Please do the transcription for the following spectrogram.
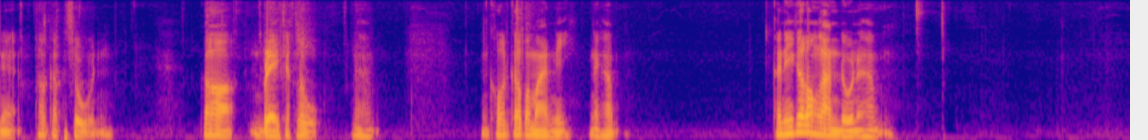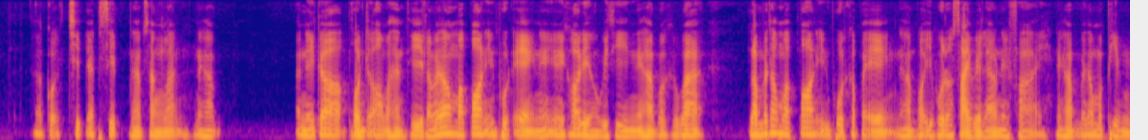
เนี่ยเท่ากับ0 ก็เบรกจากลูปนะครับโค้ดก็ประมาณนี้นะครับ คราวนี้ก็ลองรันดูนะครับก็กด Shift F10 นะครับสั่งรันนะครับ อันนี้ก็ผลจะออกมาทันที เราไม่ต้องมาป้อน Input เองนะนี่ข้อดีของวิธีนี้นะครับก็คือว่าเราไม่ต้องมาป้อน Input เข้าไปเองนะครับเพราะ Input เราใส่ไปแล้วในไฟล์นะครับ ไม่ต้องมาพิมพ์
